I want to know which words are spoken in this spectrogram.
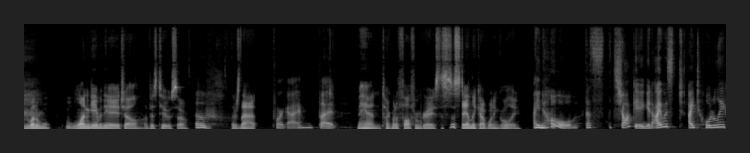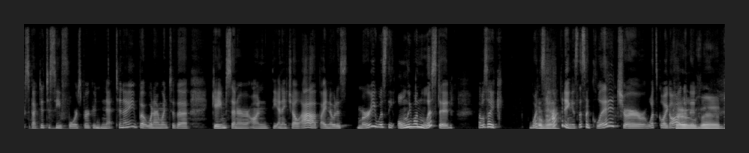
he won one game in the AHL of his two. So oh, there's that. Poor guy. But man, talk about a fall from grace. This is a Stanley Cup winning goalie. I know that's that's shocking, and I was I totally expected to see Forsberg in net tonight, but when I went to the game center on the NHL app, I noticed Murray was the only one listed. I was like, "What oh is boy. happening? Is this a glitch or what's going on?" COVID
